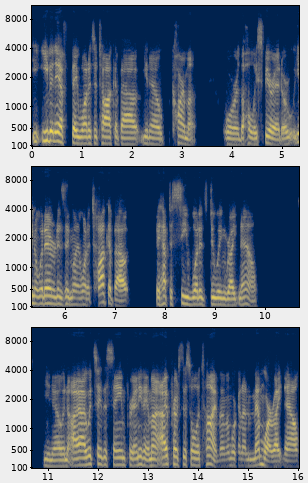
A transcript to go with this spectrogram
e- even if they wanted to talk about, you know, karma or the Holy Spirit or, you know, whatever it is they might want to talk about, they have to see what it's doing right now. You know, and I, I would say the same for anything. I, I approach this all the time. I'm, working on a memoir right now.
